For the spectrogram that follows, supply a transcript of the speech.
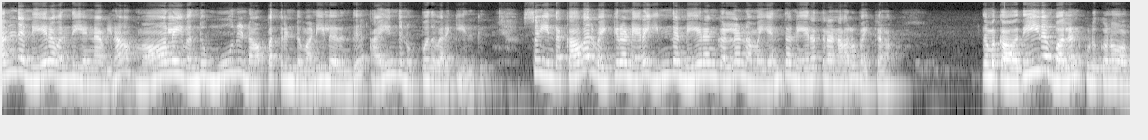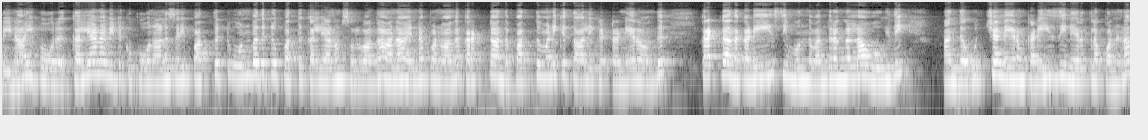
அந்த நேரம் வந்து என்ன அப்படின்னா மாலை வந்து மூணு நாற்பத்தி ரெண்டு மணிலேருந்து ஐந்து முப்பது வரைக்கும் இருக்குது ஸோ இந்த கவர் வைக்கிற நேரம் இந்த நேரங்களில் நம்ம எந்த நேரத்துலனாலும் வைக்கலாம். நமக்கு அதீத பலன் கொடுக்கணும் அப்படின்னா இப்போ ஒரு கல்யாண வீட்டுக்கு போனாலும் சரி பத்து டு ஒன்பது டு பத்து கல்யாணம்னு சொல்லுவாங்க. ஆனால் என்ன பண்ணுவாங்க? கரெக்டாக அந்த பத்து மணிக்கு தாலி கட்டுற நேரம் வந்து கரெக்டாக அந்த கடைசி முந்த மந்திரங்கள்லாம் ஓகுதி அந்த உச்ச நேரம் கடைசி நேரத்தில் பண்ணுனா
